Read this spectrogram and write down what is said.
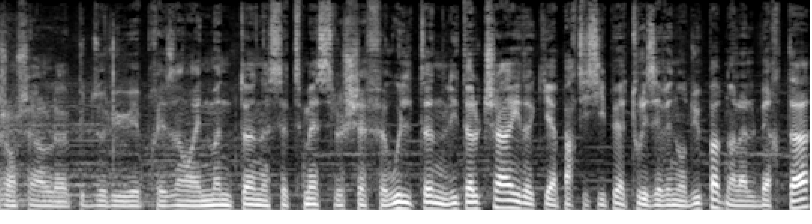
Jean-Charles Puzolu est présent à Edmonton à cette messe, le chef Wilton Littlechild qui a participé à tous les événements du pape dans l'Alberta.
